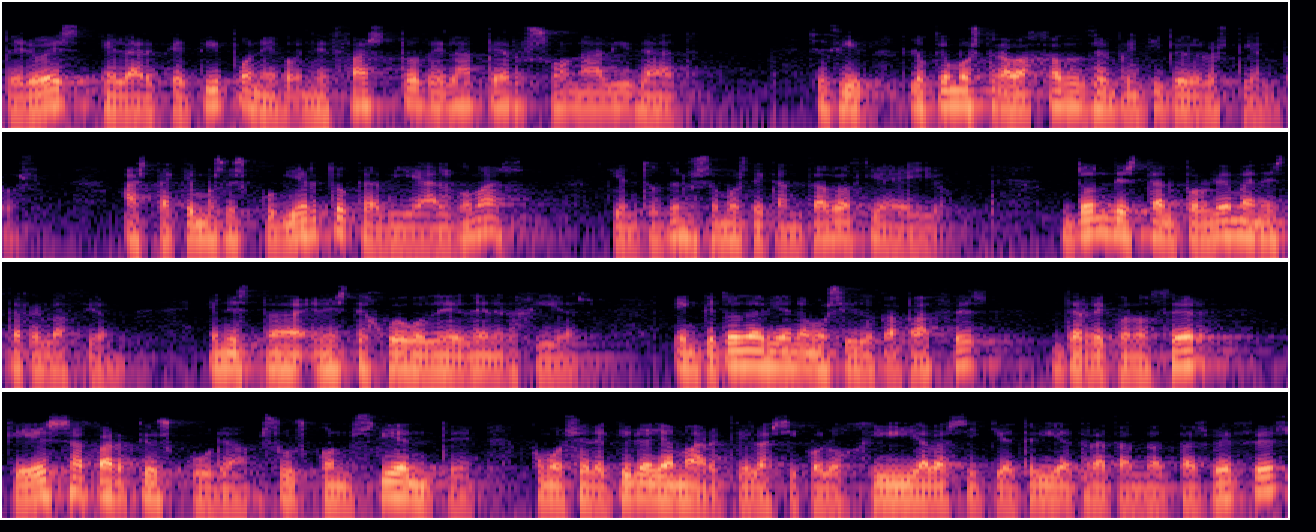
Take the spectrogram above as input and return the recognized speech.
pero es el arquetipo nefasto de la personalidad. Es decir, lo que hemos trabajado desde el principio de los tiempos, hasta que hemos descubierto que había algo más, y entonces nos hemos decantado hacia ello. ¿Dónde está el problema en esta relación, en, esta, en este juego de energías? En que todavía no hemos sido capaces de reconocer que esa parte oscura, subconsciente, como se le quiera llamar, que la psicología, la psiquiatría tratan tantas veces,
